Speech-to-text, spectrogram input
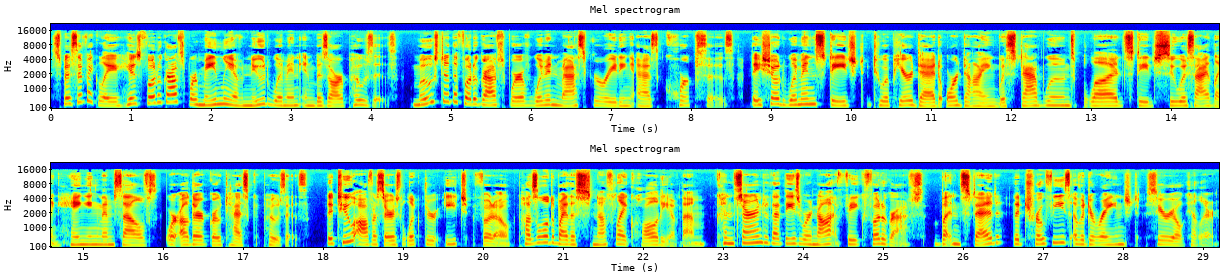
Specifically, his photographs were mainly of nude women in bizarre poses. Most of the photographs were of women masquerading as corpses. They showed women staged to appear dead or dying with stab wounds, blood, staged suicide like hanging themselves, or other grotesque poses. The two officers looked through each photo, puzzled by the snuff like quality of them, concerned that these were not fake photographs, but instead the trophies of a deranged serial killer.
